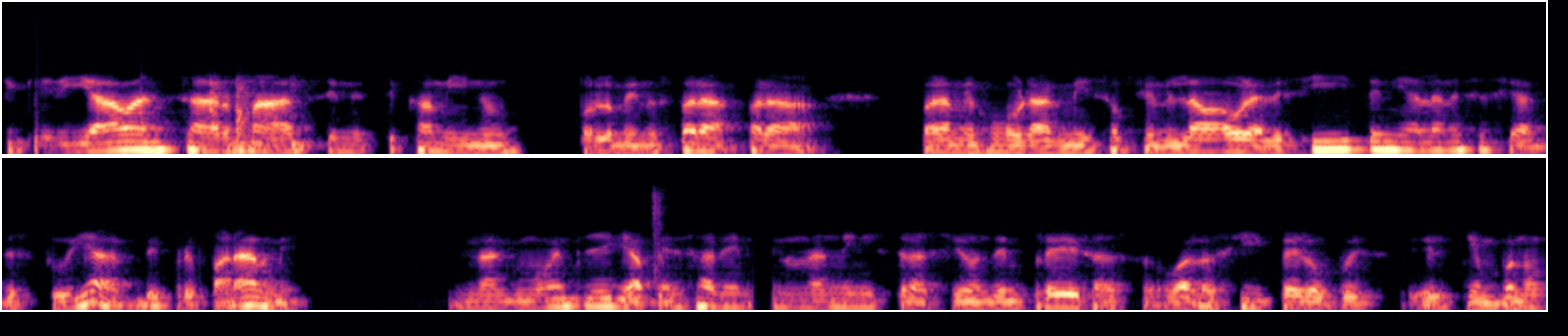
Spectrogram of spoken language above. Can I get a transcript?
si quería avanzar más en este camino, por lo menos para, para, para mejorar mis opciones laborales, sí tenía la necesidad de estudiar, de prepararme. En algún momento llegué a pensar en, en, una administración de empresas o algo así, pero pues el tiempo no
